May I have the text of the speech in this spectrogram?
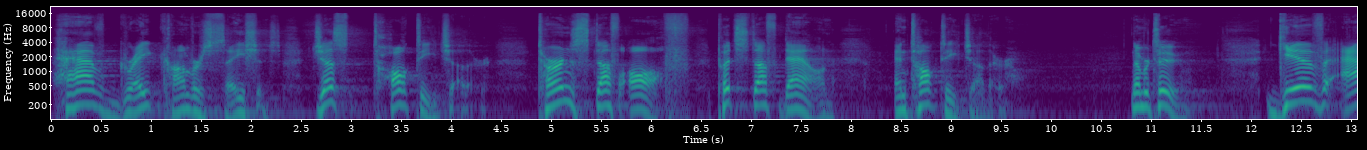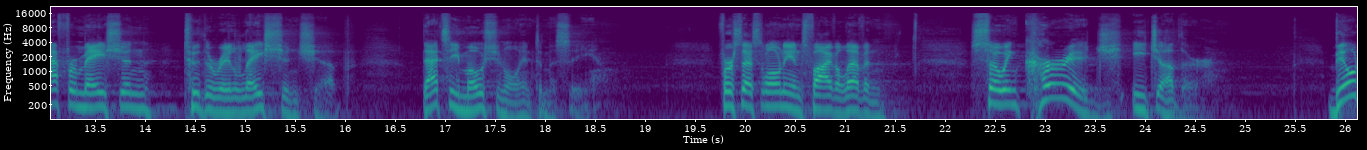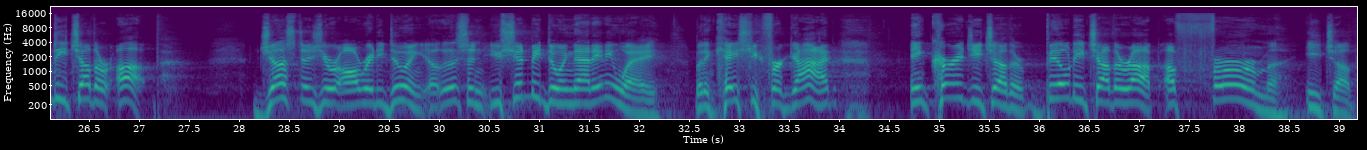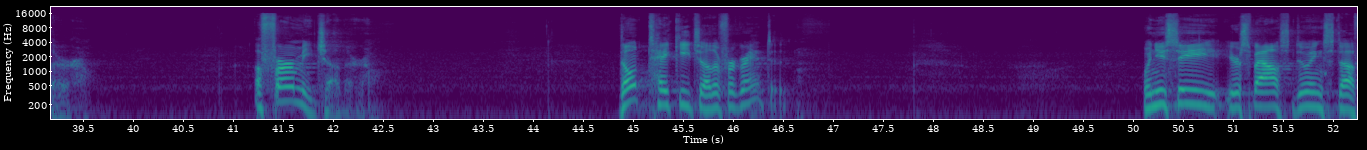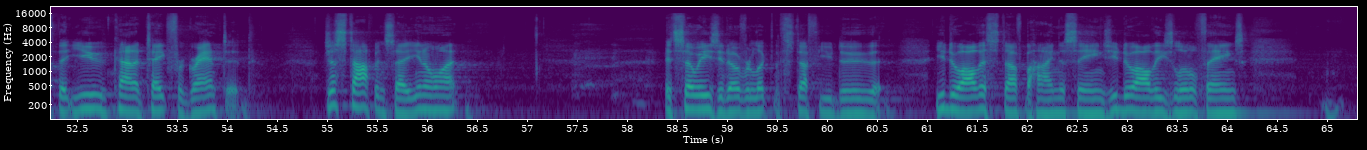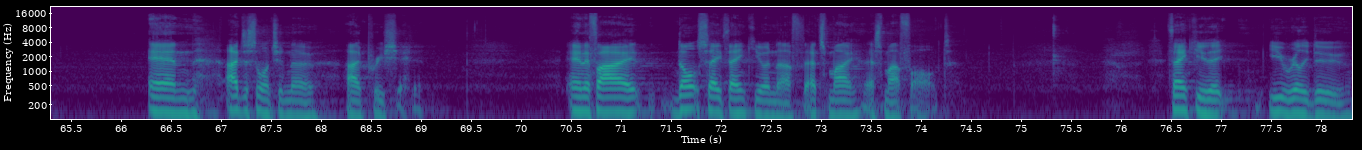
Have great conversations. Just talk to each other. Turn stuff off. Put stuff down and talk to each other. Number two, give affirmation to the relationship. That's emotional intimacy. 1 Thessalonians 5:11 So encourage each other. Build each other up just as you're already doing. Uh, listen, you should be doing that anyway, but in case you forgot, encourage each other, build each other up, affirm each other. Affirm each other. Don't take each other for granted. When you see your spouse doing stuff that you kind of take for granted, just stop and say, you know what? It's so easy to overlook the stuff you do that you do all this stuff behind the scenes, you do all these little things. And I just want you to know I appreciate it. And if I don't say thank you enough, that's my, that's my fault. Thank you that you really do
